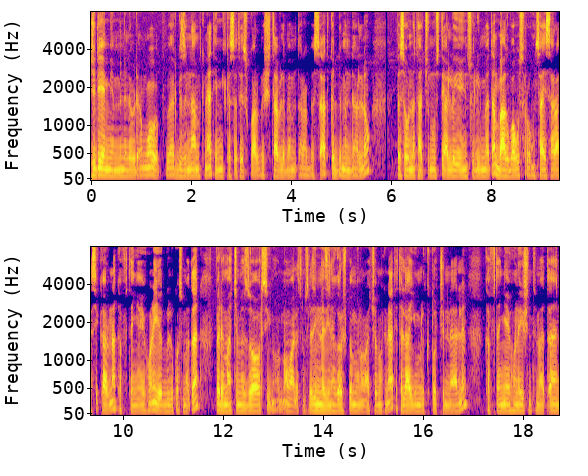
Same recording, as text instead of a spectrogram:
GDM የምንለው ደግሞ በእርግዝና ምክንያት የሚከሰተው የስኳር በሽታ ብለን በምንጠራበት ሰዓት ቅድም እንዳልነው በሰውነታችን ውስጥ ያለው የኢንሱሊን መጠን በአግባቡ ስራውን ሳይሰራ ሲቀርና ከፍተኛ የሆነ የግሉኮስ መጠን በደማችን መዘዋወር ሲኖር ነው ማለት ነው። ስለዚህ እነዚህ ነገሮች በመኖራቸው ምክንያት የተለያዩ ምልክቶች እናያለን። ከፍተኛ የሆነ የሽንት መጠን፣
